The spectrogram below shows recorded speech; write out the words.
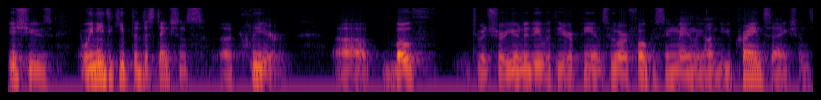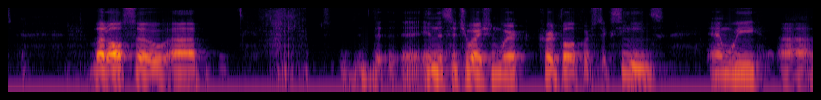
issues. And we need to keep the distinctions uh, clear, uh, both to ensure unity with the Europeans who are focusing mainly on Ukraine sanctions, but also uh, the, in the situation where Kurt Volker succeeds and we uh,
